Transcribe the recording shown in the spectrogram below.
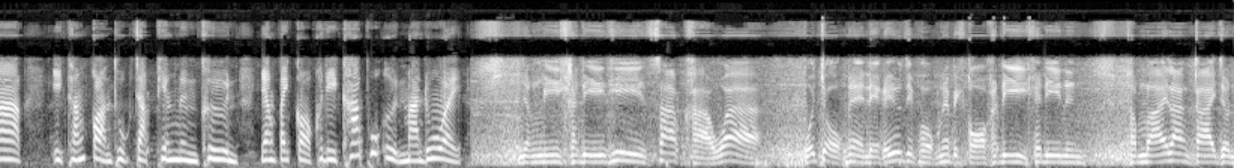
มาก อีกทั้งก่อนถูกจับเพียงหนึ่งคืน ยังไปก่อคดีฆ่าผู้อื่นมาด้วย ยังมีคดีที่ทราบข่าวว่าหัวโจกเนี่ยเด็กอายุ 16 เนี่ยไปก่อคดีคดีหนึ่งทำร้ายร่างกายจน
